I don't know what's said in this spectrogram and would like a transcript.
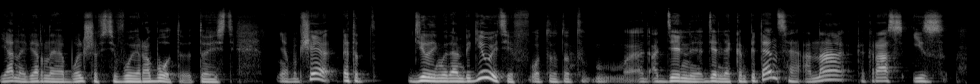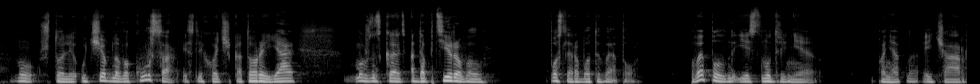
я, наверное, больше всего и работаю. То есть э, вообще этот dealing with ambiguity, вот этот отдельная, отдельная компетенция, она как раз из, ну, что ли, учебного курса, если хочешь, который я, можно сказать, адаптировал после работы в Apple. В Apple есть внутренняя понятно, HR,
